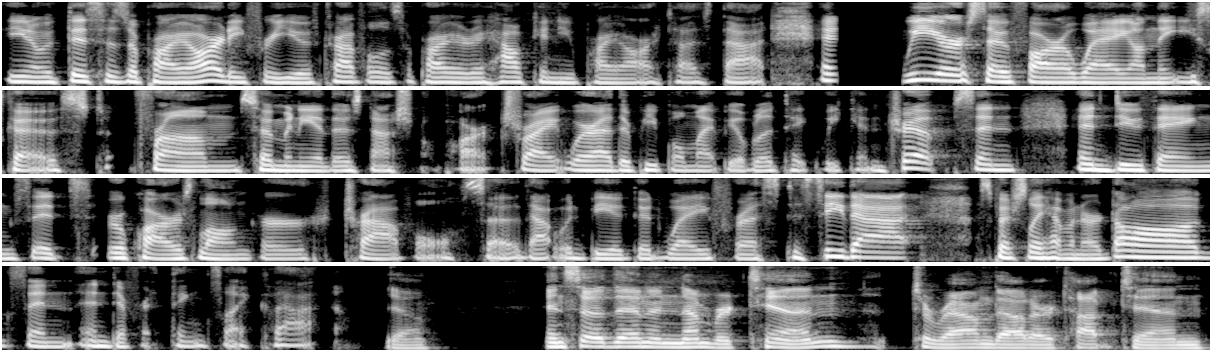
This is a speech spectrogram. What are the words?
You know, if this is a priority for you, if travel is a priority, how can you prioritize that? And we are so far away on the East Coast from so many of those national parks, right? Where other people might be able to take weekend trips and and do things. It requires longer travel. So that would be a good way for us to see that, especially having our dogs and and different things like that. Yeah. And so then in number 10, to round out our top 10,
